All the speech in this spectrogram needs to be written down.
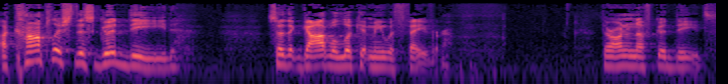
accomplish this good deed so that God will look at me with favor. There aren't enough good deeds.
